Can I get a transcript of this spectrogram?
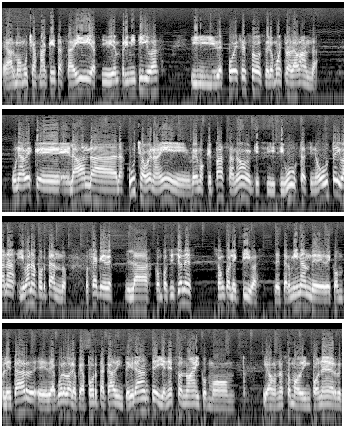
eh, armo muchas maquetas ahí, así bien primitivas, y después eso se lo muestro a la banda una vez que la banda la escucha, bueno, ahí vemos qué pasa, ¿no? Que si, si gusta, si no gusta, y van, a, y van aportando. O sea que las composiciones son colectivas, se terminan de, completar eh, de acuerdo a lo que aporta cada integrante y en eso no hay como, digamos, no somos de imponer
